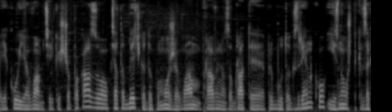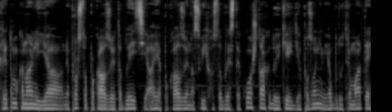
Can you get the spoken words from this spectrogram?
яку я вам тільки що показував, ця табличка допоможе вам правильно забрати прибуток з ринку. І знову ж таки, в закритому каналі я не просто показую таблиці, а я показую на своїх особистих коштах, до яких діапазонів я буду тримати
